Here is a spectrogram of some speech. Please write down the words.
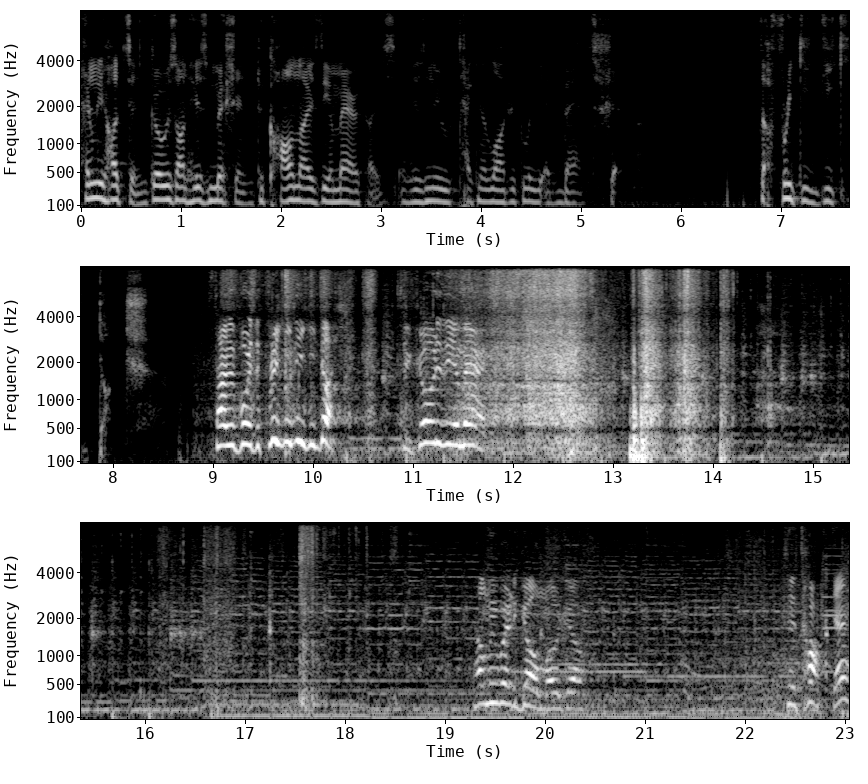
Henry Hudson goes on his mission to colonize the Americas in his new technologically advanced ship, the Freaky Deaky Dutch. It's time to board the Freaky Deaky Dutch to go to the Americas. Tell me where to go, Mojo. To the top deck.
